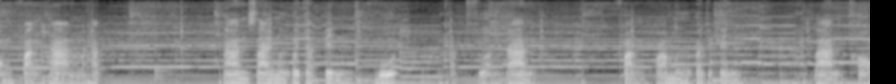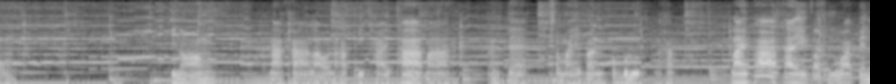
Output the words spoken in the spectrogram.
2 ฝั่งทางนะครับ ด้านซ้ายมือก็จะเป็นบูธนะครับส่วนด้านฝั่งขวามือก็จะเป็น บ้านของพี่น้องนาคาเรานะครับ ที่ขายผ้ามาตั้งแต่สมัยบรรพบุรุษนะครับ ลายผ้าไทยก็ถือว่าเป็น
